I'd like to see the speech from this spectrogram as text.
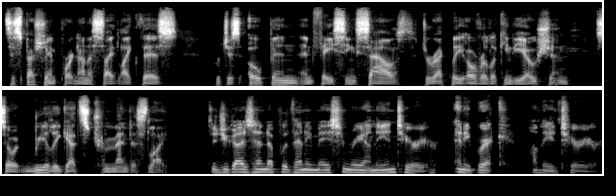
It's especially important on a site like this, which is open and facing south, directly overlooking the ocean. So it really gets tremendous light. Did you guys end up with any masonry on the interior, any brick on the interior?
